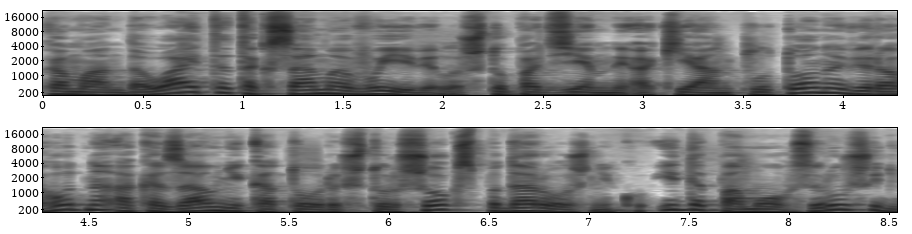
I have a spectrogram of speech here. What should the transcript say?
Каманда Уайта таксама выявіла, што падземны акіян Плутона верагодна аказаў некаторы штуршок спадарожніку і дапамог зрушыць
